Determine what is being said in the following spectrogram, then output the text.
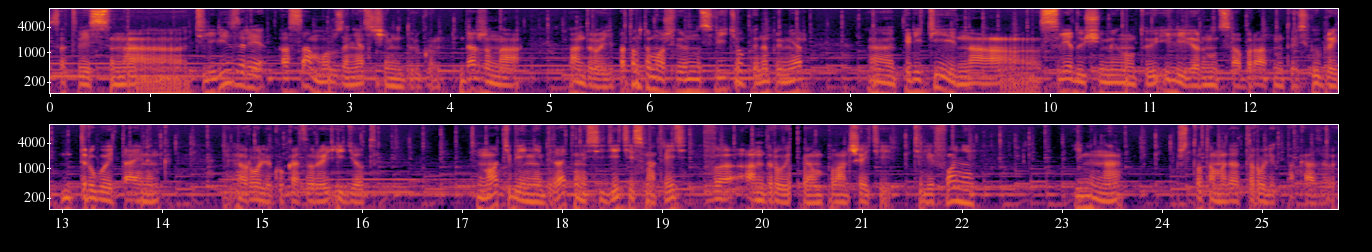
соответственно, телевизоре, а сам можешь заняться чем-нибудь другим, даже на Android. Потом ты можешь вернуться в YouTube и, например, а, перейти на следующую минуту или вернуться обратно, то есть выбрать другой тайминг ролику, который идет но тебе не обязательно сидеть и смотреть в Android планшете, телефоне именно что там этот ролик показывает.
